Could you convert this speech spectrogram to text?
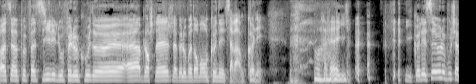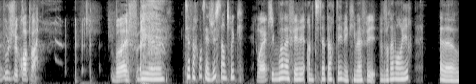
Ah, c'est un peu facile, il nous fait le coup de ah, Blanche-Neige, la belle au bois dormant, on connaît. Ça va, on connaît. Ouais. Ils connaissaient eux le bouche à bouche, je crois pas. Bref. Euh, Tiens, par contre, il y a juste un truc Ouais. qui, moi, m'a fait rire, un petit aparté, mais qui m'a fait vraiment rire. Euh,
